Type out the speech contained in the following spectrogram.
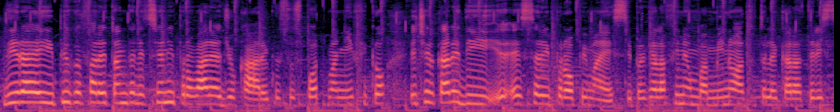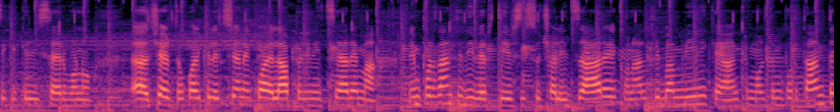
Direi più che fare tante lezioni provare a giocare questo sport magnifico e cercare di essere i propri maestri perché alla fine un bambino ha tutte le caratteristiche che gli servono. Eh, certo qualche lezione qua e là per iniziare ma l'importante è divertirsi, socializzare con altri bambini che è anche molto importante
